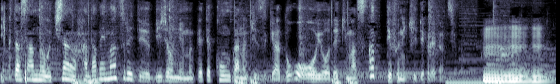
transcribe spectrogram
生田さんのうちなる花火祭りというビジョンに向けて今回の気づきはどう応用できますかっていうふうに聞いてくれるんですよ。あ。うんうんうんうん。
